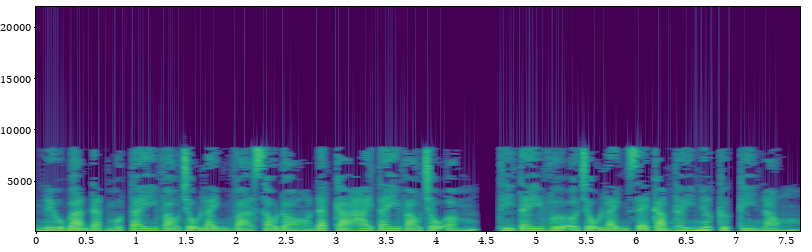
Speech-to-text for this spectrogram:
Nếu bạn đặt một tay vào chậu lạnh và sau đó đặt cả hai tay vào chậu ấm, thì tay vừa ở chậu lạnh sẽ cảm thấy nước cực kỳ nóng.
